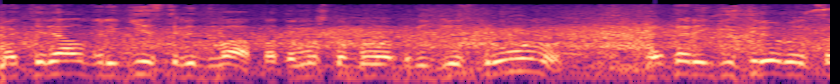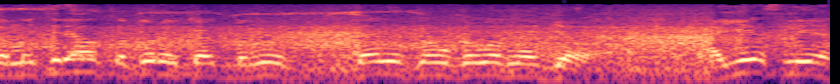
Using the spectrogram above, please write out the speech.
Материал в регистре 2, потому что было в регистре УНУ. Это регистрируется материал, который как бы ну, тянет на уголовное дело. А если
